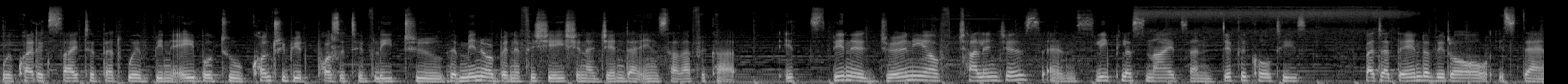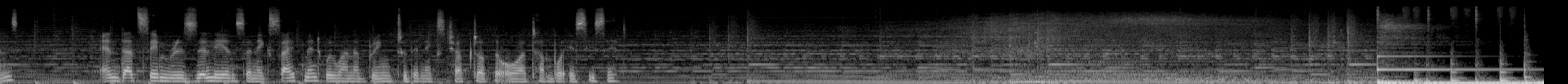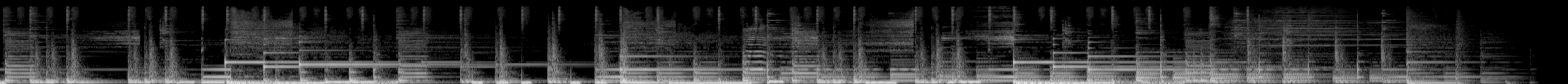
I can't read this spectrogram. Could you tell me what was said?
We're quite excited that we've been able to contribute positively to the mineral beneficiation agenda in South Africa. It's been a journey of challenges and sleepless nights and difficulties, but at the end of it all, it stands. And that same resilience and excitement we want to bring to the next chapter of the OR Tambo SEZ.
